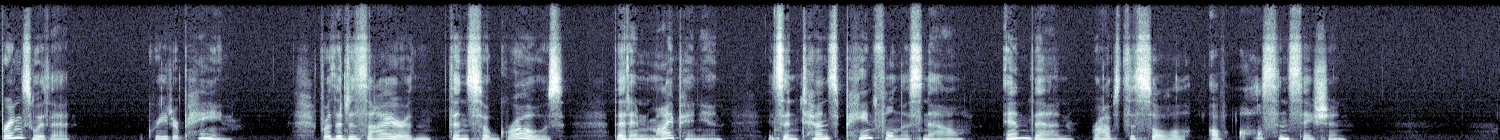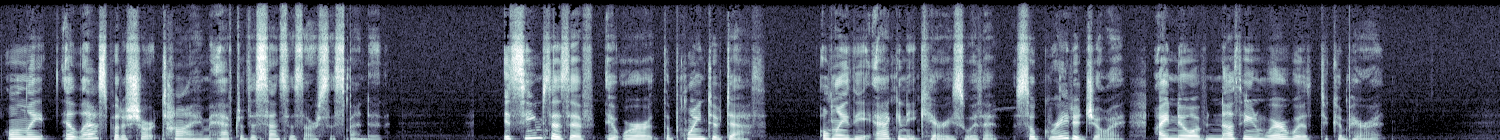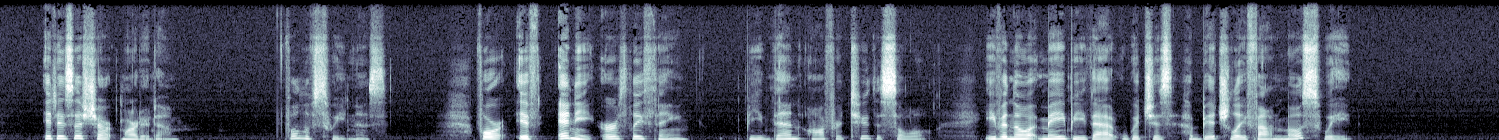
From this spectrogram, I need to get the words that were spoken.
brings with it greater pain. For the desire then so grows that, in my opinion, its intense painfulness now and then robs the soul of all sensation. Only it lasts but a short time after the senses are suspended. It seems as if it were the point of death, only the agony carries with it so great a joy, I know of nothing wherewith to compare it. It is a sharp martyrdom, full of sweetness. For if any earthly thing be then offered to the soul, even though it may be that which is habitually found most sweet,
